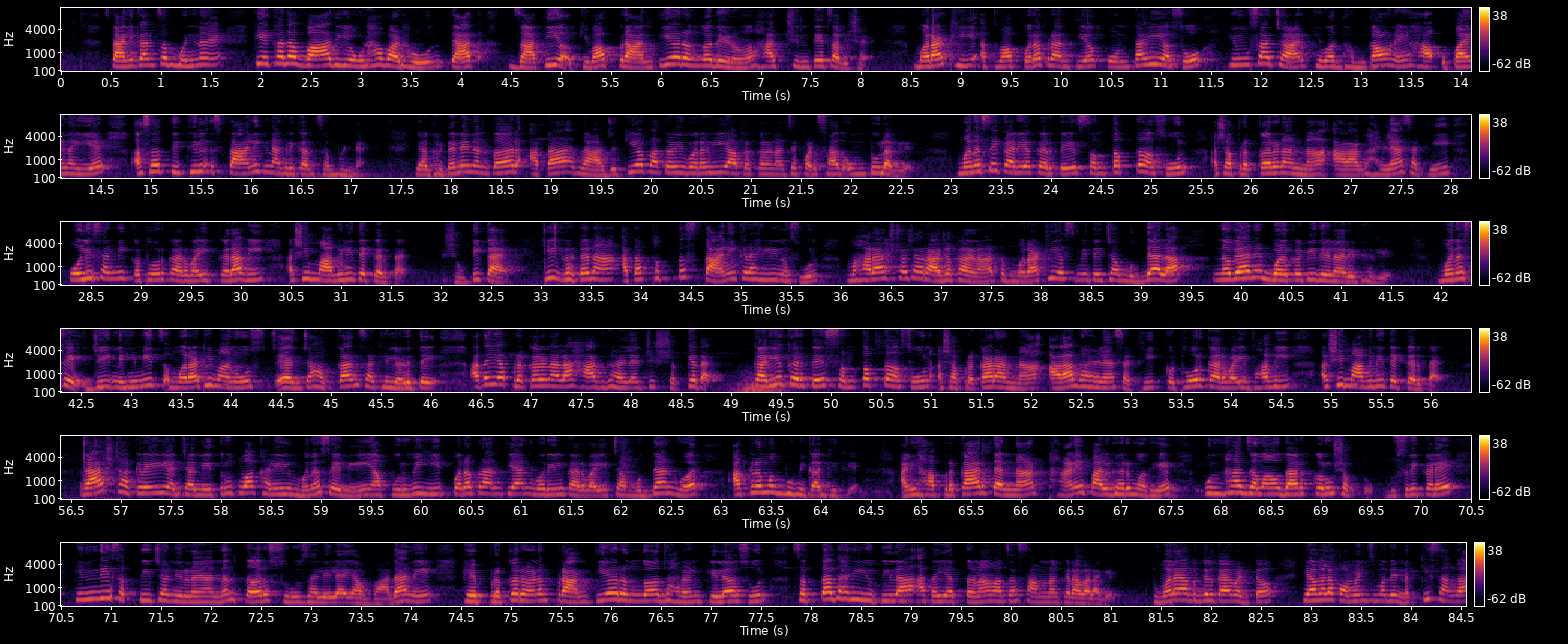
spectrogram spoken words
स्थानिकांचं म्हणणं आहे की एखादा वाद एवढा वाढवून त्यात जातीय किंवा प्रांतीय रंग देणं हा चिंतेचा विषय मराठी अथवा परप्रांतीय कोणताही असो हिंसाचार किंवा धमकावणे हा उपाय नाही आहे असं तेथील स्थानिक नागरिकांचं म्हणणं आहे. या घटनेनंतर आता राजकीय पातळीवरही या प्रकरणाचे पडसाद उमटू लागलेत. मनसे कार्यकर्ते संतप्त असून अशा प्रकरणांना आळा घालण्यासाठी पोलिसांनी कठोर कारवाई करावी अशी मागणी ते करतायत. शेवटी काय? ही घटना आता फक्त स्थानिक राहिली नसून महाराष्ट्राच्या राजकारणात मराठी अस्मितेच्या मुद्द्याला नव्याने बळकटी देणारी ठरली आहे मनसे जी नेहमीच मराठी माणूस यांच्या हक्कांसाठी लढते आता या प्रकरणाला हात घालण्याची शक्यता आहे. कार्यकर्ते संतप्त असून अशा प्रकारांना आळा घालण्यासाठी कठोर कारवाई व्हावी अशी मागणी ते करतायत. राज ठाकरे यांच्या नेतृत्वाखालील मनसेने यापूर्वीही परप्रांतीयांवरील कारवाईच्या मुद्द्यांवर आक्रमक भूमिका घेतली आहे. आणि हा प्रकार त्यांना ठाणे पालघरमध्ये पुन्हा जमावदार करू शकतो. दुसरीकडे हिंदी सक्तीच्या निर्णयानंतर सुरू झालेल्या या वादाने हे प्रकरण प्रांतीय रंग धारण केलं असून सत्ताधारी युतीला आता या तणावाचा सामना करावा लागेल. तुम्हाला याबद्दल काय वाटतं? हे आम्हाला कॉमेंट्समध्ये नक्की सांगा.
